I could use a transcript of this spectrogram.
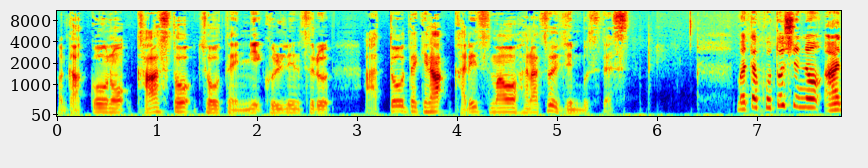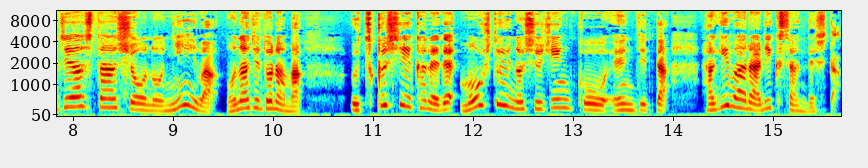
学校のカースト頂点に君臨する圧倒的なカリスマを放つ人物です。また今年のアジアスター賞の2位は同じドラマ「美しい彼」でもう一人の主人公を演じた萩原陸さんでした。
